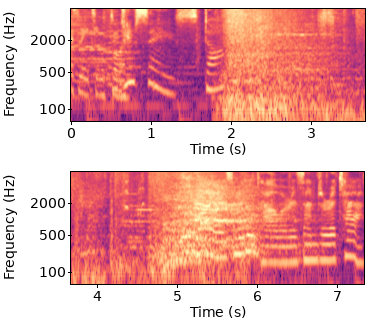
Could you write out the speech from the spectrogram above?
was waiting for. Did you say stop? Dire's middle tower is under attack.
